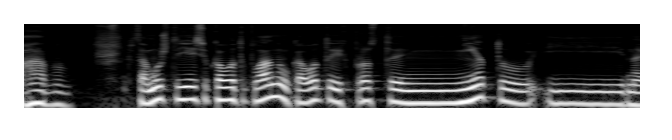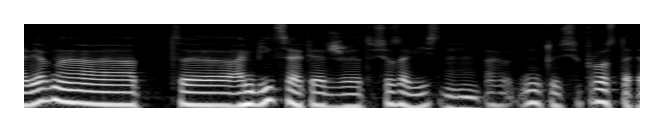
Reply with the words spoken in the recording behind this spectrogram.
А, потому что есть у кого-то планы, у кого-то их просто нету, и, наверное, от э, амбиций, опять же, это все зависит. Мгм. Ну, то есть все просто.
